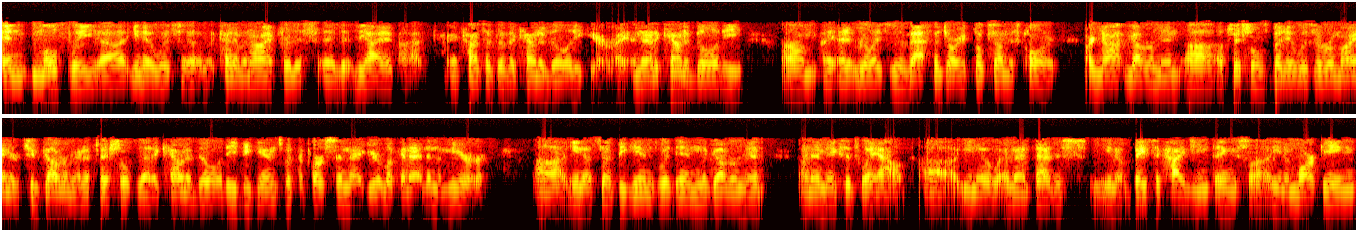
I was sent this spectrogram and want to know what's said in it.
and mostly, uh, you know, was kind of an eye for this, the, the eye concept of accountability here, right? And that accountability, um, I, I realize the vast majority of folks on this call are are not government uh, officials, but it was a reminder to government officials that accountability begins with the person that you're looking at in the mirror. Uh, you know, so it begins within the government and then makes its way out. Uh, you know, and that that is you know basic hygiene things. Uh, you know, marking,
